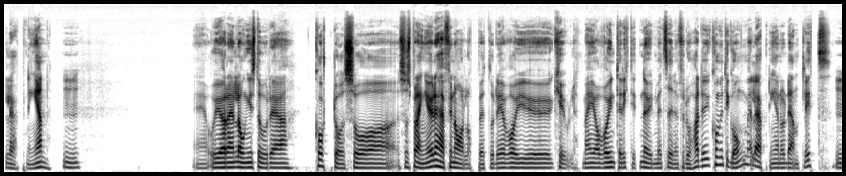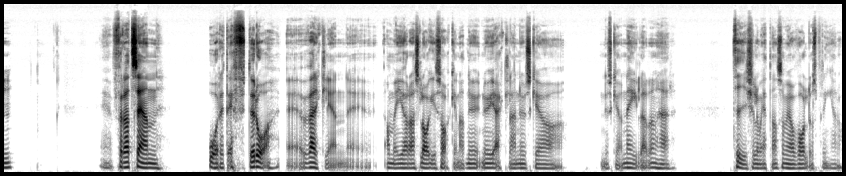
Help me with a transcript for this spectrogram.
löpningen. Mm. Eh, Och göra en lång historia kort då så, så sprang jag ju det här finalloppet och det var ju kul. Men jag var ju inte riktigt nöjd med tiden för då hade jag kommit igång med löpningen ordentligt. Mm. Eh, För att sen året efter då eh, verkligen ja, men göra slag i saken att nu, nu jäklar, nu ska jag nu ska jag naila den här 10 kilometern som jag valde att springa då.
